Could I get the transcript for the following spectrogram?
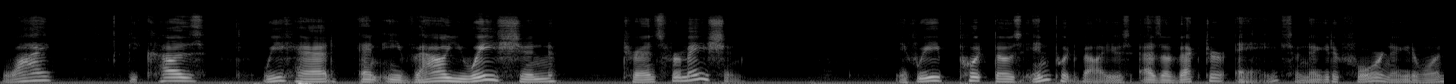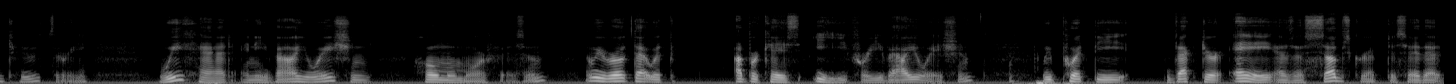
Why? Because we had an evaluation transformation. If we put those input values as a vector A, so negative 4, negative 1, 2, 3, we had an evaluation homomorphism, and we wrote that with uppercase E for evaluation. We put the vector A as a subscript to say that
